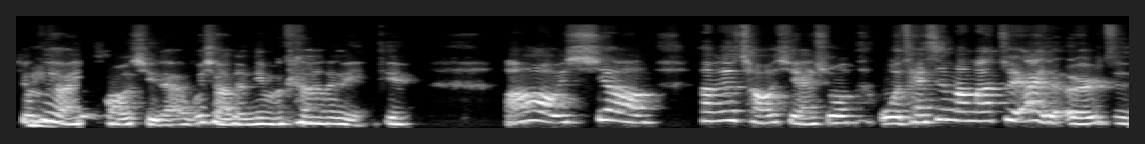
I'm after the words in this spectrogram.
就不小心吵起来，我不晓得你有没有看到那个影片，好好笑。他们就吵起来说：“我才是妈妈最爱的儿子。”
